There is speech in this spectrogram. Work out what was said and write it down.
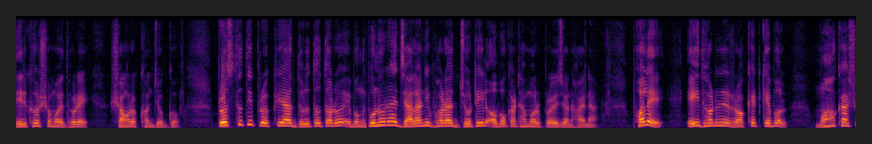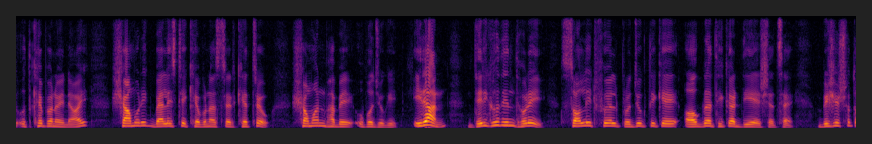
দীর্ঘ সময় ধরে সংরক্ষণযোগ্য। প্রস্তুতি প্রক্রিয়া দ্রুততর এবং পুনরায় জ্বালানি ভরার জটিল অবকাঠামোর প্রয়োজন হয় না। ফলে এই ধরনের রকেট কেবল মহাকাশ উৎক্ষেপণই নয়, সামরিক ব্যালিস্টিক ক্ষেপণাস্ত্রের ক্ষেত্রেও সমানভাবে উপযোগী। ইরান দীর্ঘদিন ধরেই সলিড ফুয়েল প্রযুক্তিকে অগ্রাধিকার দিয়ে এসেছে। বিশেষত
